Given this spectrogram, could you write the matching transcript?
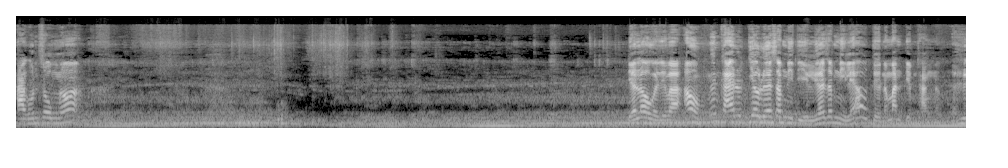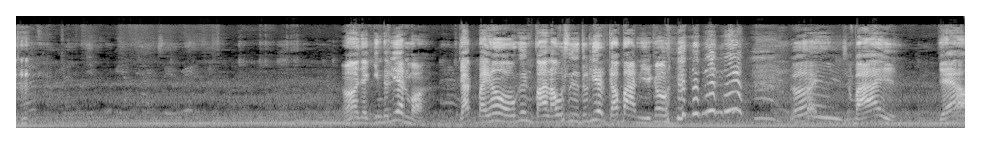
ค่าขนส่งเนาะเดี๋ยวเราก็จะว่า เอ้าเงินขายรถเกียวเหลือซ้ำนี่ดีเหลือซ้ำนี่แล้วเติมน้ำมันเต็มถังเนาะ อ๋ออยากกินทุเรียนบ่ยัดไปเฮาเอาเงินปลาเราซื้อทุเรียนกลับบ้านอีกเฮาเฮ้ยสบายแจ๋ว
